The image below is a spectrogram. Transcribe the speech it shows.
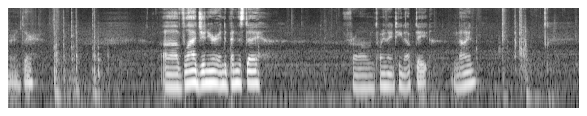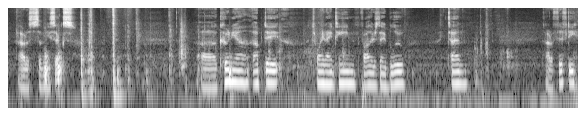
Right there. Uh, Vlad Jr., Independence Day from 2019 update 9 out of 76 uh, Cunha update 2019 Father's Day blue 10 out of 50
